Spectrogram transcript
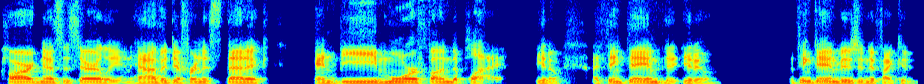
hard necessarily and have a different aesthetic and be more fun to play. You know, I think they, you know, I think they envisioned if I could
